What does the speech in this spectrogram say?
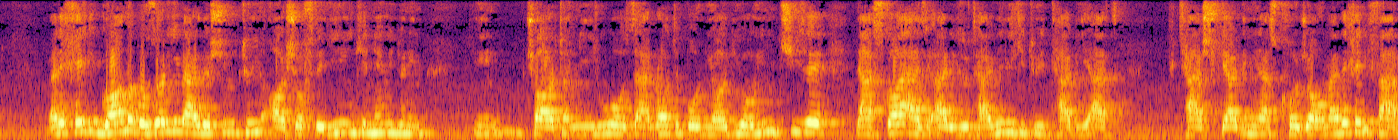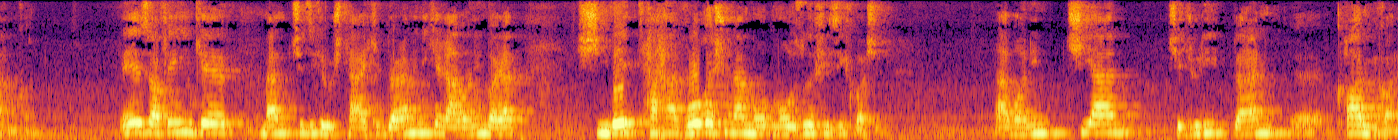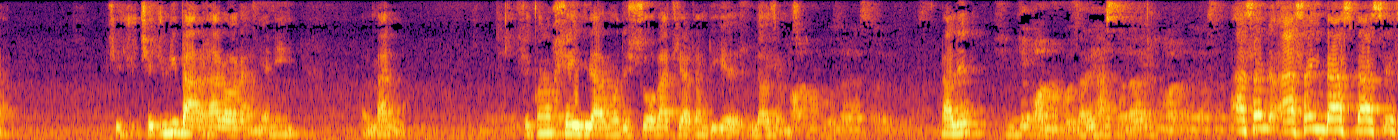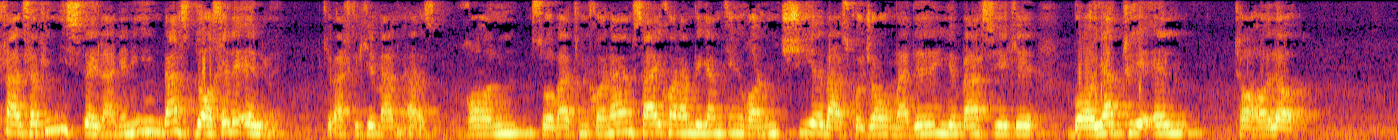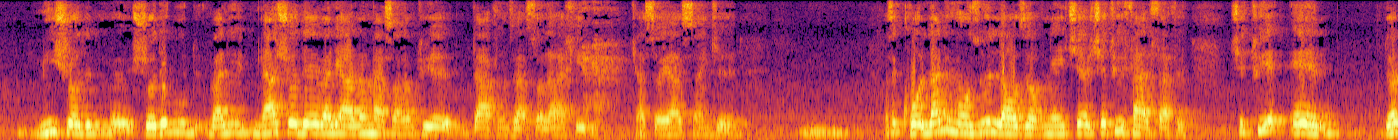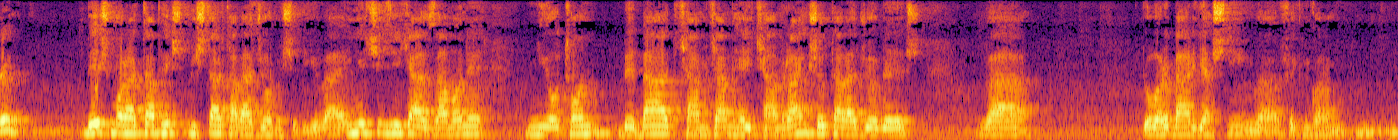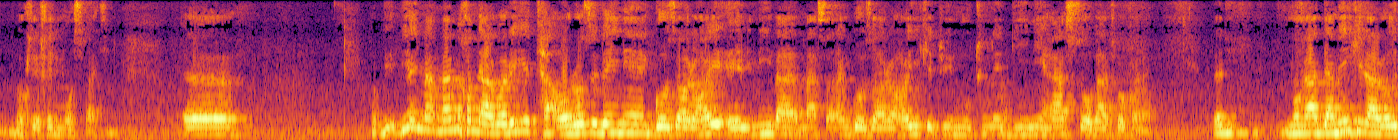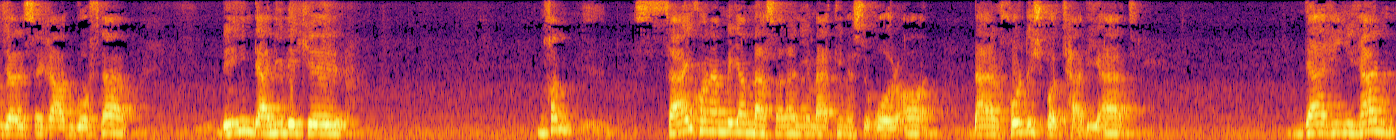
ولی خیلی گام بزرگی برداشتیم تو این آشفتگی این که نمی‌دونیم این چهار تا نیرو و ذرات بنیادی و این چیز دستگاه از عریض و طویلی که توی طبیعت کشف کردیم این از کجا اومده خیلی فرق می‌کنه. به اضافه این که من چیزی که روش تاکید دارم اینه که قوانین باید شیوه تحققشون هم موضوع فیزیک باشه. قوانین چی هن؟ چجوری دارن کار می‌کنن؟ چجوری برقرارن؟ یعنی من فکر کنم خیلی در موردش صحبت کردم دیگه لازم نیست. بله. هست اصلا اصلا این بحث بحث فلسفی نیست فعلا. یعنی این بحث داخل علمه. که وقتی که من از قانون صحبت می‌کنم سعی کنم بگم که این قانون چیه و از کجا اومده. یه بحثیه که باید توی علم تا حالا می شده بود ولی نشده. ولی الان مثلا توی ده 15 سال اخیر کسایی هستن که مثلا کلا این موضوع لاز آف نیچر چه توی فلسفه چه توی علم داره بهش مرتب بیشتر توجه میشه دیگه. و این یه چیزی که از زمان نیوتون به بعد کم کم هی کم رنگ شد توجه بهش و دوباره برگشتیم و فکر می‌کنم نکته خیلی مثبتی. بیایید من می‌خوام درباره تعارض بین گزاره های علمی و مثلا گزاره هایی که توی متون دینی هست صحبت بکنم. مقدمه ای که در واقع جلسه قبل گفتم به این دلیله که می‌خوام سعی کنم بگم مثلا یه متنی مثل قرآن برخوردش با طبیعت دقیقا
